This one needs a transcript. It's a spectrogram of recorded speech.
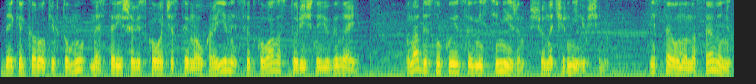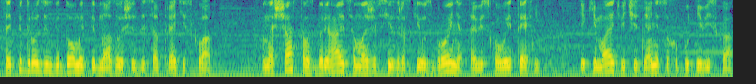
Декілька років тому найстаріша військова частина України святкувала сторічний ювілей. Вона дислокується у місті Ніжин, що на Чернігівщині. Місцевому населенню цей підрозділ відомий під назвою 63-й склад. У наш час там зберігаються майже всі зразки озброєння та військової техніки, які мають вітчизняні сухопутні війська.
